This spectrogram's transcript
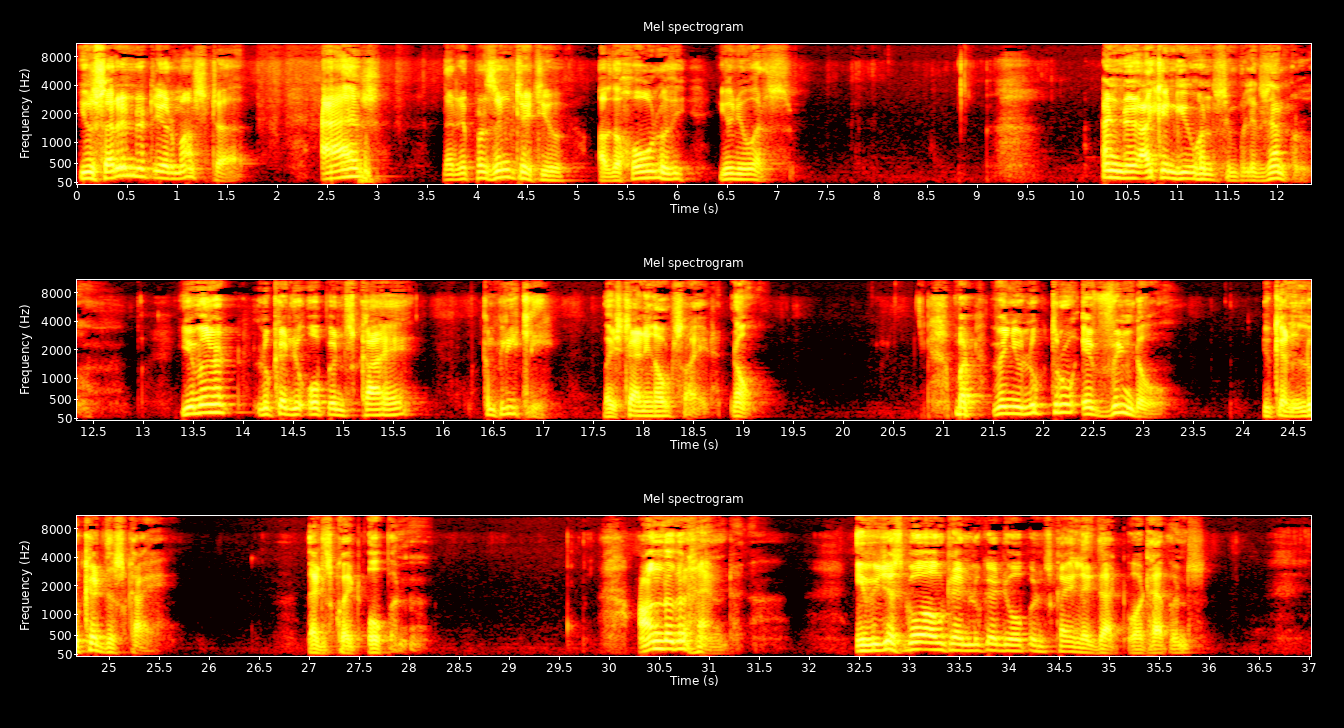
you surrender to your master as the representative of the whole of the universe. And uh, I can give one simple example. You may not look at the open sky completely by standing outside. No. But when you look through a window, you can look at the sky. That is quite open. On the other hand, if you just go out and look at the open sky like that, what happens?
